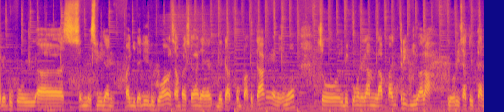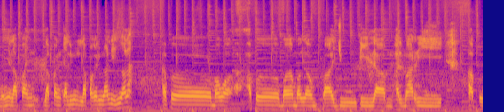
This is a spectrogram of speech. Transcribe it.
daripada pukul uh, 9 pagi tadi lebih kurang sampai sekarang dah dekat pukul 4 petang apa semua. So lebih kurang dalam 8 trip jugalah. Lori satu tan maknanya 8 8 kali 8 kali balik jugalah. Apa bawa apa barang-barang baju, tilam, almari, apa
